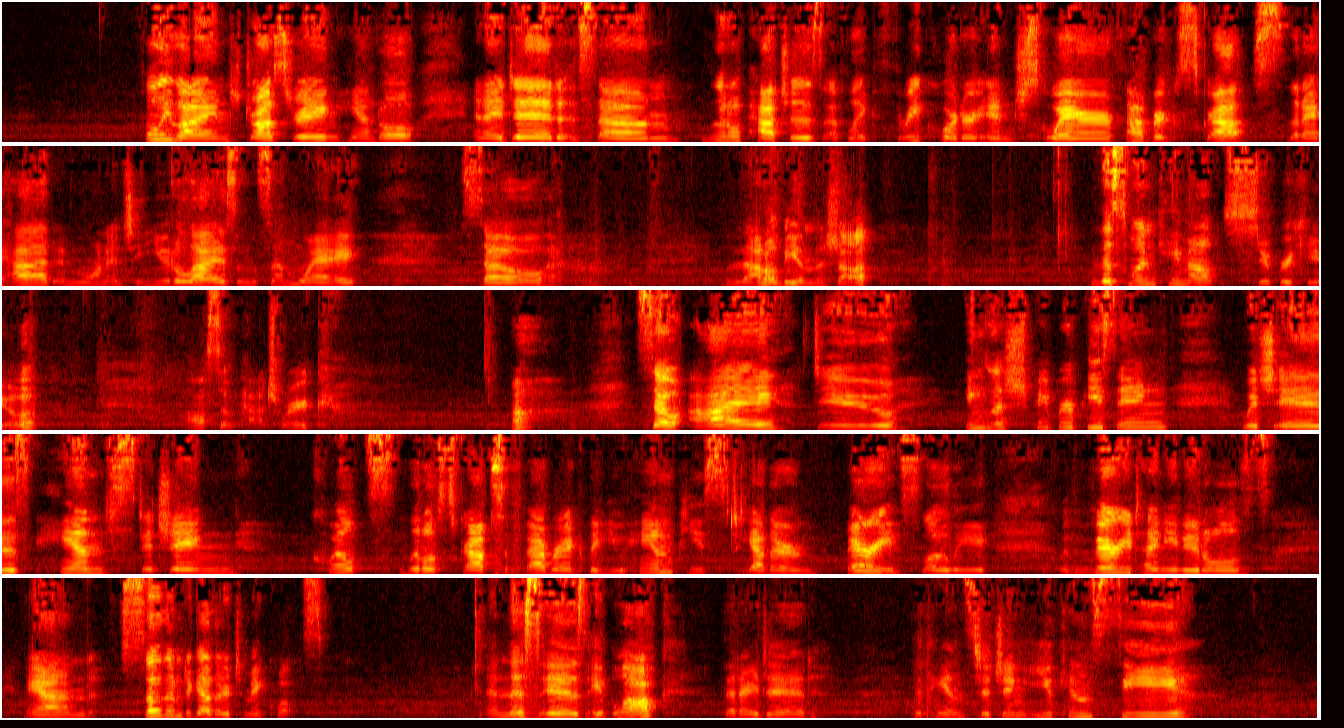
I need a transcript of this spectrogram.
fully lined drawstring handle, and I did some little patches of like three quarter inch square fabric scraps that I had and wanted to utilize in some way. So that'll be in the shop. This one came out super cute. Also patchwork. So I do English paper piecing, which is hand stitching quilts, little scraps of fabric that you hand piece together very slowly with very tiny needles and sew them together to make quilts. And this is a block that I did with hand stitching. You can see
